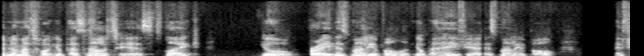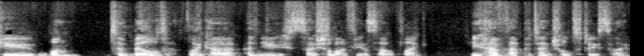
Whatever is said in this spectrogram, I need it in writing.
no matter what your personality is, like your brain is malleable, your behavior is malleable. If you want to build like a, a new social life for yourself, like you have that potential to do so.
